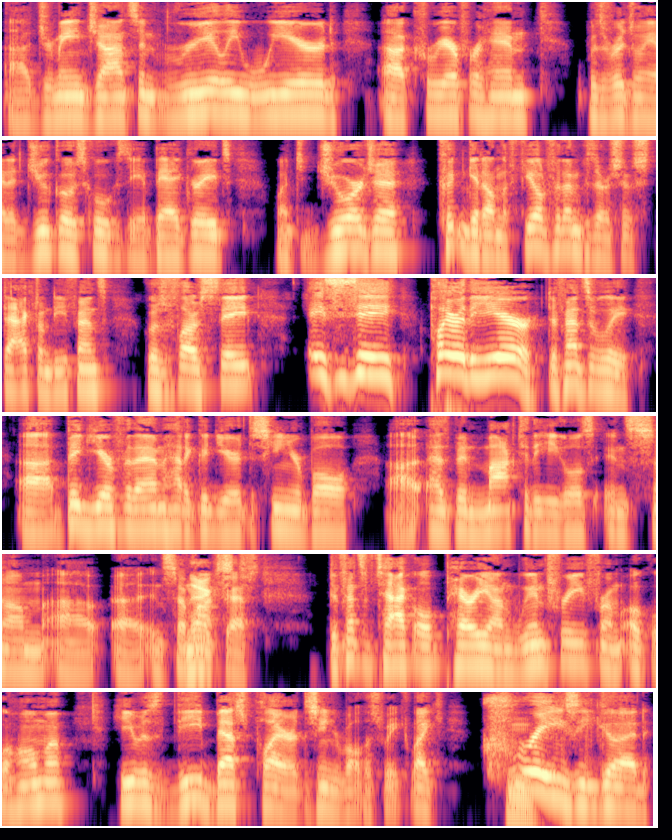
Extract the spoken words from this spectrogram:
uh, Jermaine Johnson, really weird uh, career for him. Was originally at a JUCO school because he had bad grades. Went to Georgia, couldn't get on the field for them because they were so stacked on defense. Goes to Florida State, ACC Player of the Year defensively. Uh, big year for them. Had a good year at the Senior Bowl. Uh, has been mocked to the Eagles in some uh, uh, in some mock drafts. Defensive tackle Perrion Winfrey from Oklahoma. He was the best player at the Senior Bowl this week. Like crazy good.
